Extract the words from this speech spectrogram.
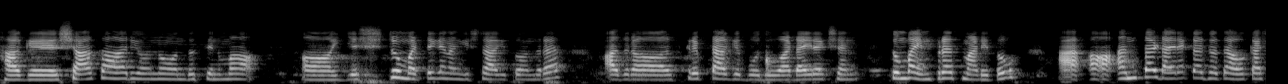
ಹಾಗೆ ಶಾಕಾಹಾರಿ ಅನ್ನೋ ಒಂದು ಸಿನಿಮಾ ಎಷ್ಟು ಮಟ್ಟಿಗೆ ನಂಗೆ ಇಷ್ಟ ಆಗಿತ್ತು ಅಂದರೆ ಅದರ ಸ್ಕ್ರಿಪ್ಟ್ ಆಗಿರ್ಬೋದು, ಆ ಡೈರೆಕ್ಷನ್ ತುಂಬ ಇಂಪ್ರೆಸ್ ಮಾಡಿತ್ತು. ಅಂಥ ಡೈರೆಕ್ಟರ್ ಜೊತೆ ಅವಕಾಶ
